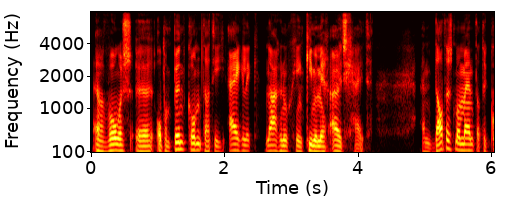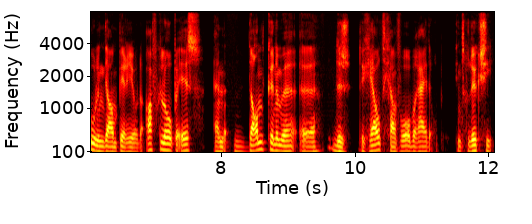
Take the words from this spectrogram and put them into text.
En vervolgens uh, op een punt komt dat hij eigenlijk nagenoeg geen kiemen meer uitscheidt. En dat is het moment dat de cooling down periode afgelopen is. En dan kunnen we uh, dus de geld gaan voorbereiden op introductie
